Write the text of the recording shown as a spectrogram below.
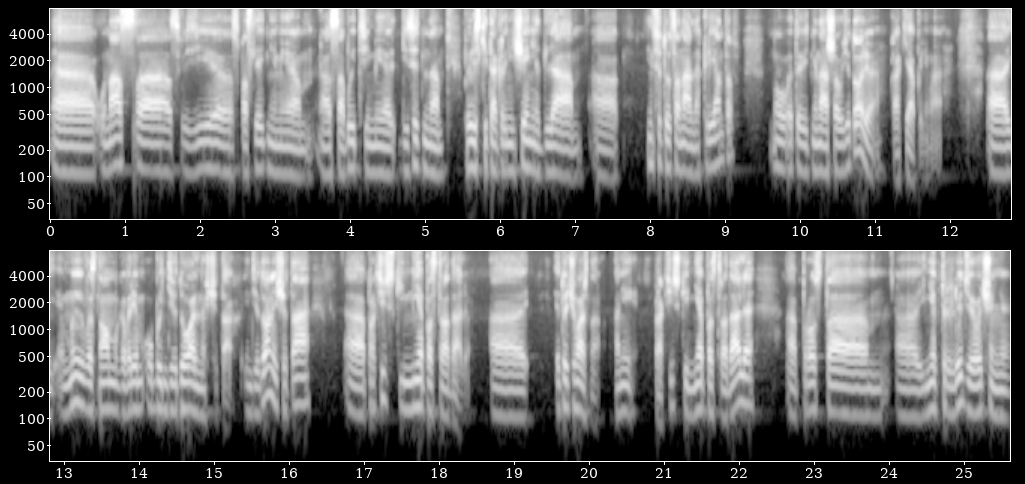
А, у нас в связи с последними событиями действительно появились какие-то ограничения для институциональных клиентов. Ну, это ведь не наша аудитория, как я понимаю. Мы в основном говорим об индивидуальных счетах. Индивидуальные счета практически не пострадали. Это очень важно. Они практически не пострадали а просто а, некоторые люди очень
